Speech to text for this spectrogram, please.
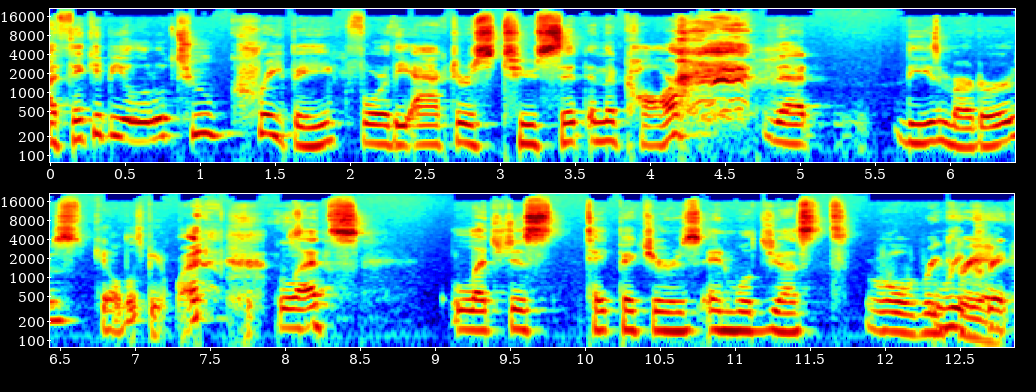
I think it'd be a little too creepy for the actors to sit in the car that these murderers kill those people let's let's just take pictures and we'll just we'll recreate.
